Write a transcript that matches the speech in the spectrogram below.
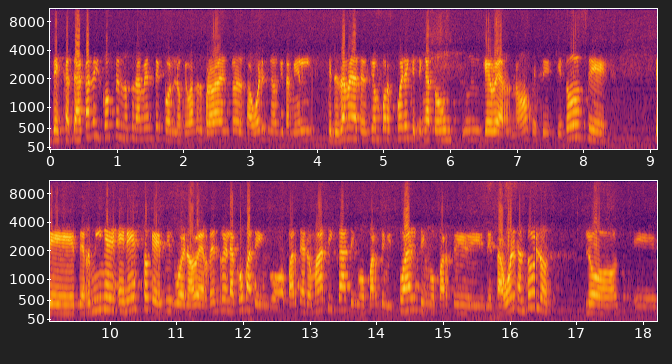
destacar el cóctel no solamente con lo que vas a probar dentro de los sabores, sino que también que te llame la atención por fuera y que tenga todo un, que ver, ¿no? Que, se- que todo se, se termine en esto que decís, bueno, a ver, dentro de la copa tengo parte aromática, tengo parte visual, tengo parte de, de sabores, están todos los, los eh,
